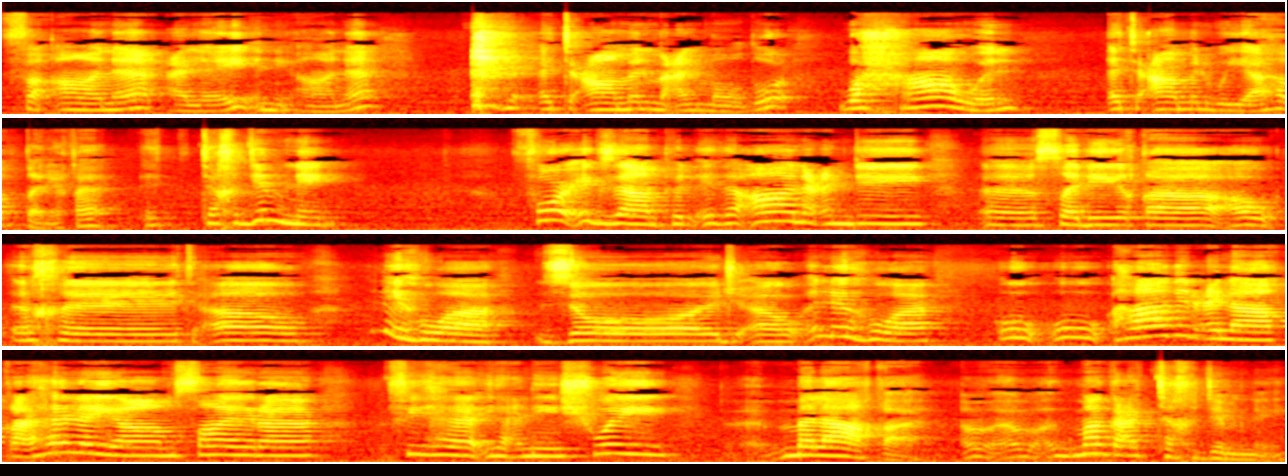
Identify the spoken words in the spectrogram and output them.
فأنا علي إني أنا أتعامل مع الموضوع وأحاول أتعامل وياها بطريقة تخدمني. for example إذا أنا عندي آه، صديقة أو أخت أو اللي هو زوج أو اللي هو وهذه العلاقة هالأيام صايرة فيها يعني شوي ملاقة. ما قاعد تخدمني.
